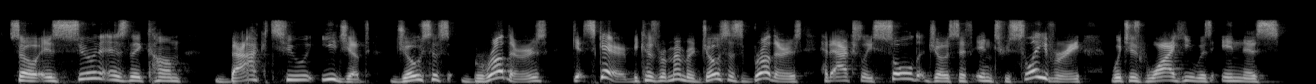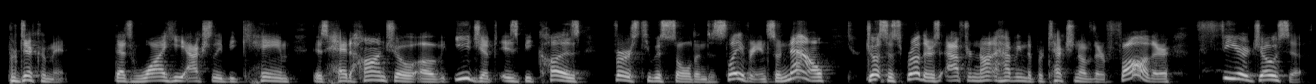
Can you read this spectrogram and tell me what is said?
So as soon as they come back to Egypt, Joseph's brothers get scared because remember, Joseph's brothers had actually sold Joseph into slavery, which is why he was in this predicament. That's why he actually became this head honcho of Egypt, is because first he was sold into slavery. And so now Joseph's brothers, after not having the protection of their father, fear Joseph.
